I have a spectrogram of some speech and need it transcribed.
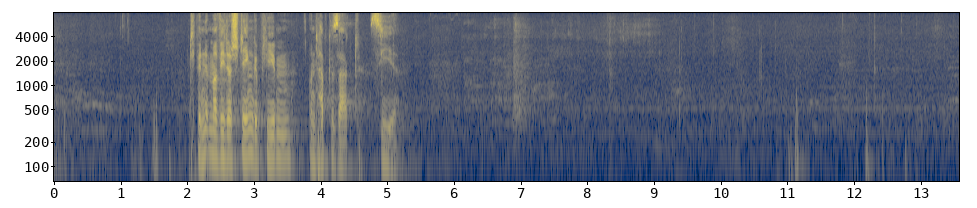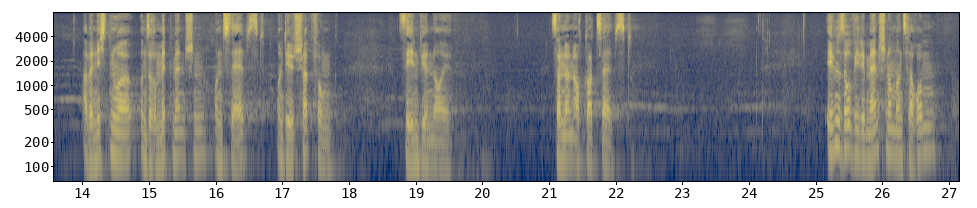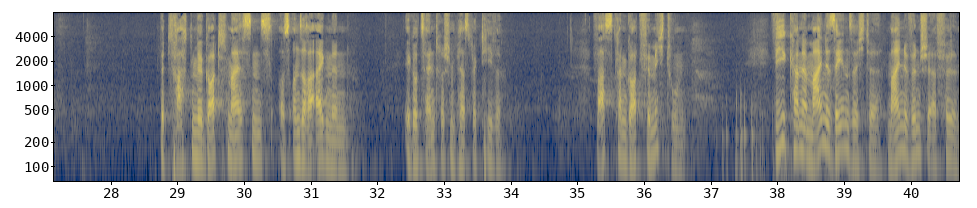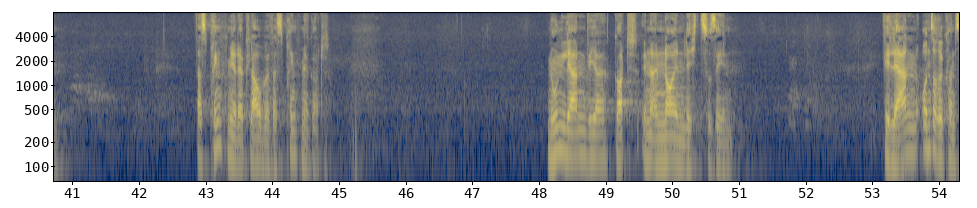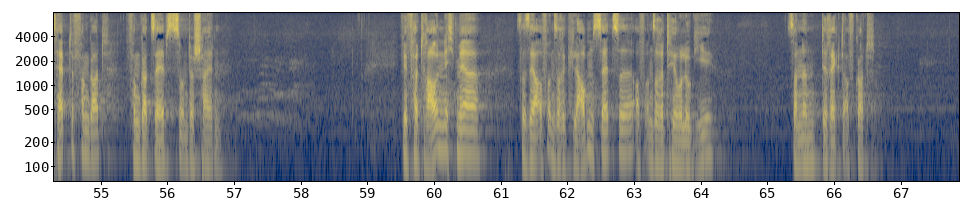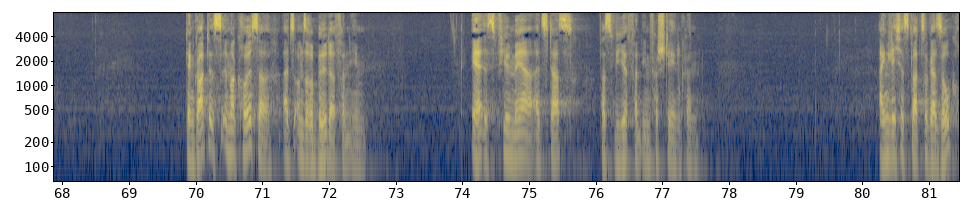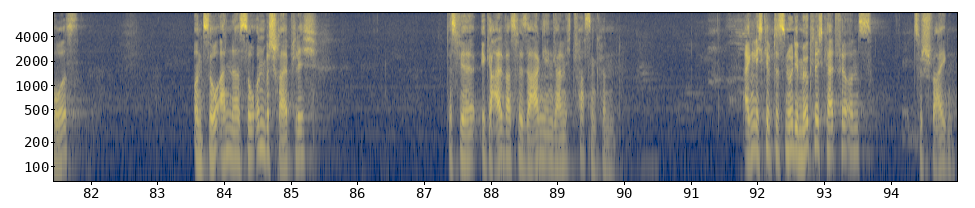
Ich bin immer wieder stehen geblieben und habe gesagt, siehe. Aber nicht nur unsere Mitmenschen, uns selbst und die Schöpfung sehen wir neu, sondern auch Gott selbst. Ebenso wie die Menschen um uns herum betrachten wir Gott meistens aus unserer eigenen egozentrischen Perspektive. Was kann Gott für mich tun? Wie kann er meine Sehnsüchte, meine Wünsche erfüllen? Was bringt mir der Glaube? Was bringt mir Gott? Nun lernen wir, Gott in einem neuen Licht zu sehen. Wir lernen, unsere Konzepte von Gott von Gott selbst zu unterscheiden. Wir vertrauen nicht mehr so sehr auf unsere Glaubenssätze, auf unsere Theologie, sondern direkt auf Gott. Denn Gott ist immer größer als unsere Bilder von ihm. Er ist viel mehr als das, was wir von ihm verstehen können. Eigentlich ist Gott sogar so groß und so anders, so unbeschreiblich, dass wir, egal was wir sagen, ihn gar nicht fassen können. Eigentlich gibt es nur die Möglichkeit für uns, zu schweigen.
